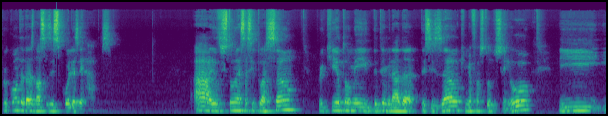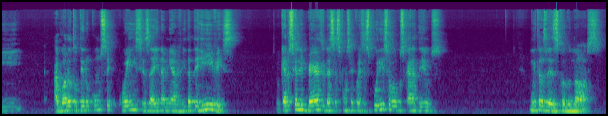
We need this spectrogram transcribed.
por conta das nossas escolhas erradas. Ah, eu estou nessa situação porque eu tomei determinada decisão que me afastou do Senhor e, e agora eu estou tendo consequências aí na minha vida terríveis. Eu quero ser liberto dessas consequências, por isso eu vou buscar a Deus. Muitas vezes, quando nós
